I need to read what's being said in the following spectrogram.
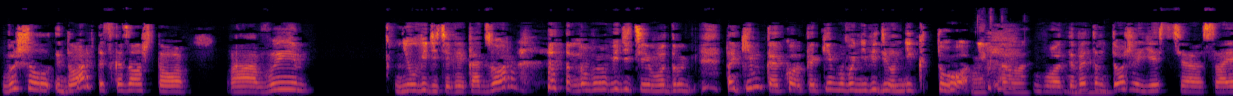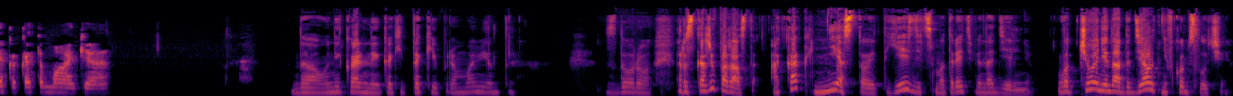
Вышел Эдуард и сказал, что а, вы не увидите Гайкадзор, но вы увидите его друг... таким, как... каким его не видел никто. Никто. Вот, и в этом тоже есть э, своя какая-то магия. Да, уникальные какие-то такие прям моменты. Здорово. Расскажи, пожалуйста, а как не стоит ездить смотреть винодельню? Вот чего не надо делать ни в коем случае?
